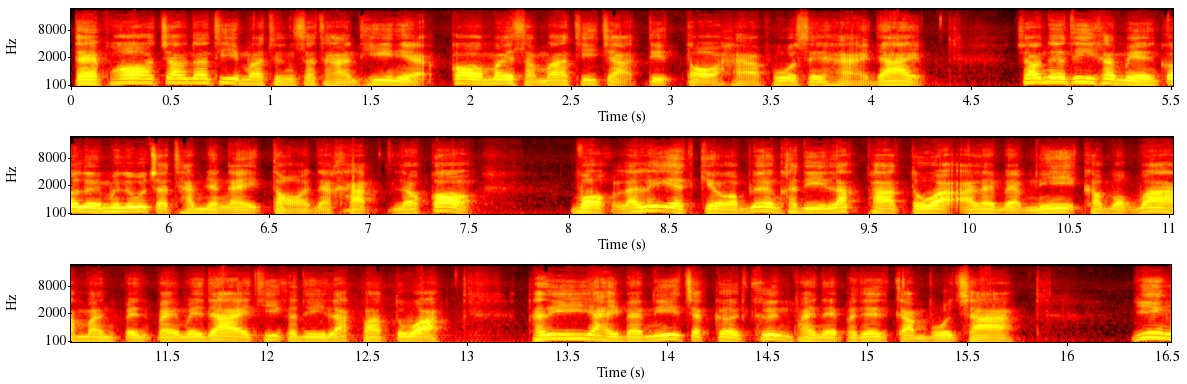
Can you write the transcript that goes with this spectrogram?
แต่พอเจ้าหน้าที่มาถึงสถานที่เนี่ยก็ไม่สามารถที่จะติดต่อหาผู้เสียหายได้ เจ้าหน้าที่เขมรก็เลยไม่รู้จะทำยังไงต่อนะครับ แล้วก็ บอกรายละเอียดเกี่ยวกับเรื่องคดีลักพาตัวอะไรแบบนี้ เขาบอกว่ามันเป็นไปไม่ได้ที่คดีลักพาตัว คดีใหญ่แบบนี้จะเกิดขึ้นภายในประเทศกัมพูชา ยิ่ง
